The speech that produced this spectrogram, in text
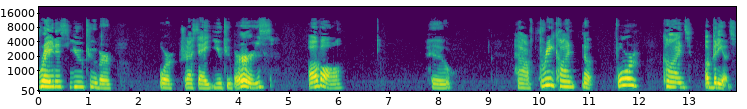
greatest YouTuber, or should I say YouTubers, of all, who have three kind, no, four kinds of videos.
